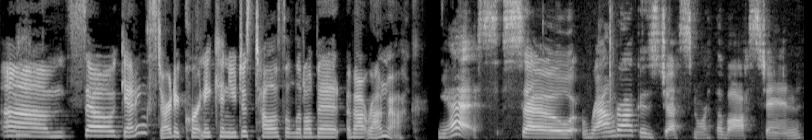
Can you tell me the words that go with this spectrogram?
Um, so, getting started, Courtney, can you just tell us a little bit about Round Rock? Yes. So, Round Rock is just north of Austin.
